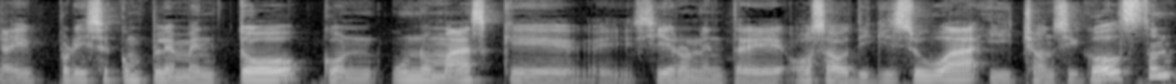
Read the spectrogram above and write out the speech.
Ahí por ahí se complementó con uno más que hicieron entre Osa Odigizua y Chauncey Goldstone.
